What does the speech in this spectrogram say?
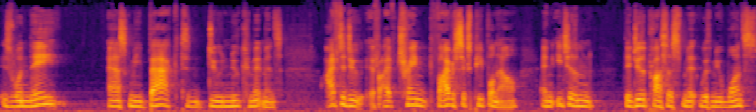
is when they ask me back to do new commitments. I have to do, if I've trained five or six people now, and each of them, they do the process with me once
